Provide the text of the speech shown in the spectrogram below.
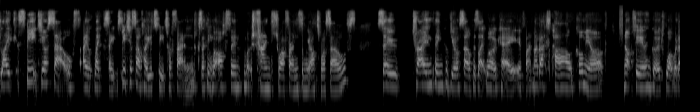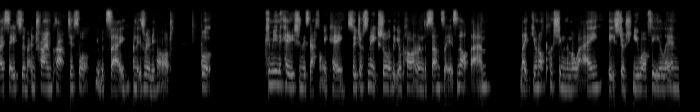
like speak to yourself. I like say speak to yourself how you'd speak to a friend because I think we're often much kinder to our friends than we are to ourselves. So try and think of yourself as like, well, okay, if my best pal call me up, not feeling good, what would I say to them? And try and practice what you would say. And it's really hard. But communication is definitely key. So just make sure that your partner understands that it's not them. Like you're not pushing them away. It's just you are feeling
